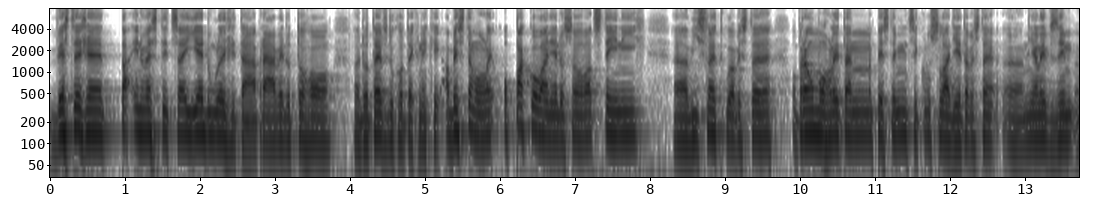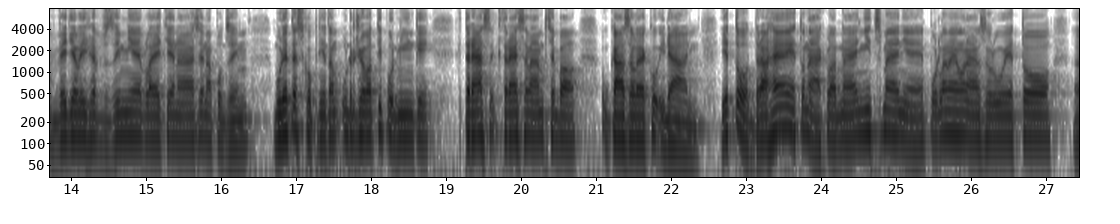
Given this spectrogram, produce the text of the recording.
Věřte, že ta investice je důležitá právě do, toho, do té vzduchotechniky, abyste mohli opakovaně dosahovat stejných eh, výsledků, abyste opravdu mohli ten pěstevní cyklus sladit, abyste eh, měli v zim, věděli, že v zimě, v létě, na jaře, na podzim budete schopni tam udržovat ty podmínky, které se, které se vám třeba ukázaly jako ideální. Je to drahé, je to nákladné, nicméně podle mého názoru je to uh,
